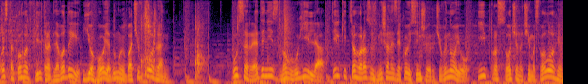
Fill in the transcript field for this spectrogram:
ось такого фільтра для води. Його, я думаю, бачив кожен. Усередині знову вугілля, тільки цього разу змішане з якоюсь іншою речовиною і просочено чимось вологим.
